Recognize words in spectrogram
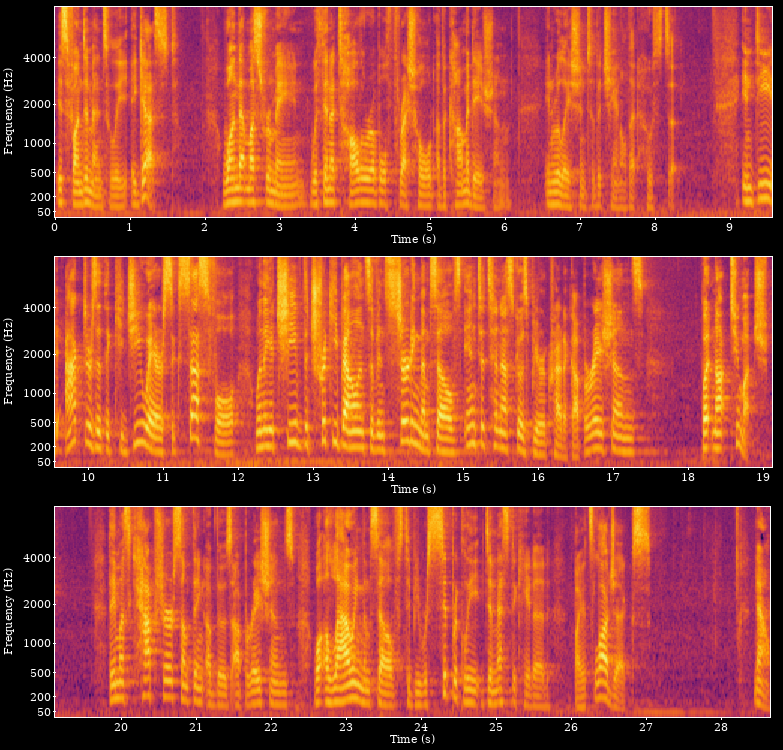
is fundamentally a guest, one that must remain within a tolerable threshold of accommodation in relation to the channel that hosts it. Indeed, actors at the Kijiwe are successful when they achieve the tricky balance of inserting themselves into Tanesco's bureaucratic operations, but not too much. They must capture something of those operations while allowing themselves to be reciprocally domesticated by its logics. Now,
